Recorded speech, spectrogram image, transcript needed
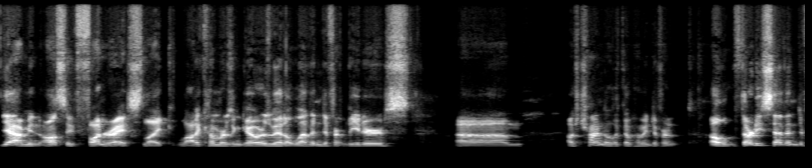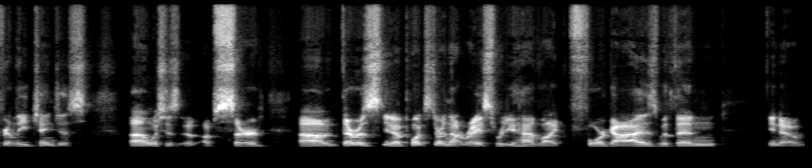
yeah, I mean, honestly, fun race. Like a lot of comers and goers. We had 11 different leaders. Um, I was trying to look up how many different, oh, 37 different lead changes uh, which is absurd. Um, there was, you know, points during that race where you had like four guys within, you know,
